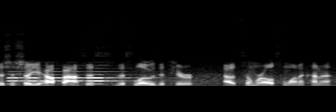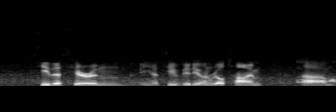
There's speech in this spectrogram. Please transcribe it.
just to show you how fast this, this loads if you're out somewhere else and want to kind of see this here and you know see video in real time. Um,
